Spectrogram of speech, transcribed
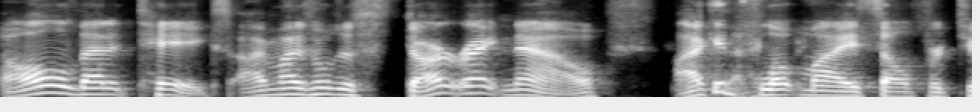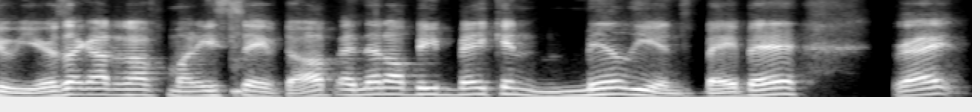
all that it takes, I might as well just start right now. I can exactly. float myself for two years. I got enough money saved up, and then I'll be making millions, baby. Right?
